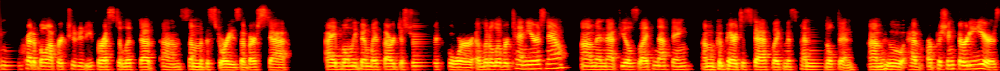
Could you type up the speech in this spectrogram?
incredible opportunity for us to lift up um, some of the stories of our staff. I've only been with our district for a little over 10 years now, um, and that feels like nothing um, compared to staff like Miss Pendleton, um, who have are pushing 30 years.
